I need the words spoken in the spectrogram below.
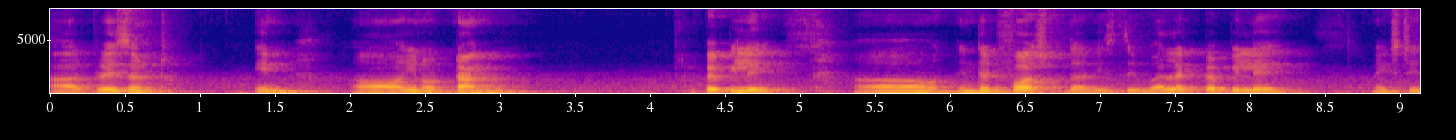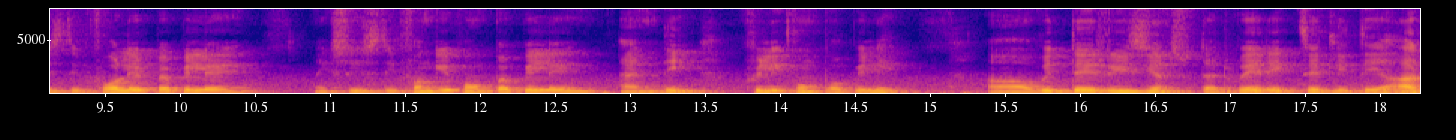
are present in uh, you know tongue papillae uh, in that first that is the vellet papillae next is the foliate papillae next is the fungiform papillae and the filiform papillae uh, with their regions that where exactly they are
